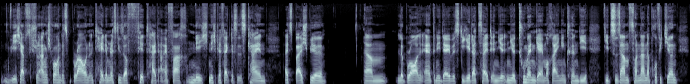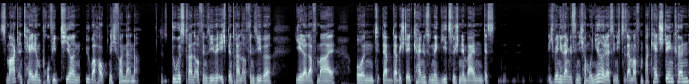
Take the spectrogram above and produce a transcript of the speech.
wie ich habe es schon angesprochen, dass Brown und Tatum, dass dieser Fit halt einfach nicht nicht perfekt ist. Es ist kein als Beispiel ähm, LeBron und Anthony Davis, die jederzeit in ihr, in ihr Two-Man-Game auch reingehen können, die, die zusammen voneinander profitieren. Smart und Tatum profitieren überhaupt nicht voneinander du bist dran Offensive, ich bin dran Offensive, jeder darf mal. Und da, da besteht keine Synergie zwischen den beiden. Das, ich will nicht sagen, dass sie nicht harmonieren oder dass sie nicht zusammen auf dem Parkett stehen können,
